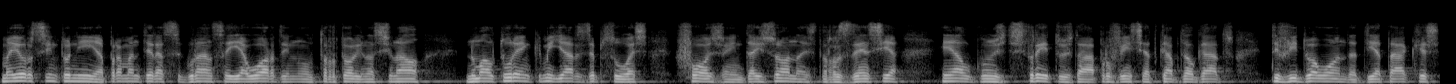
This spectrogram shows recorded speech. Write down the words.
maior sintonia para manter a segurança e a ordem no território nacional, numa altura em que milhares de pessoas fogem das zonas de residência em alguns distritos da província de Cabo Delgado devido à onda de ataques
